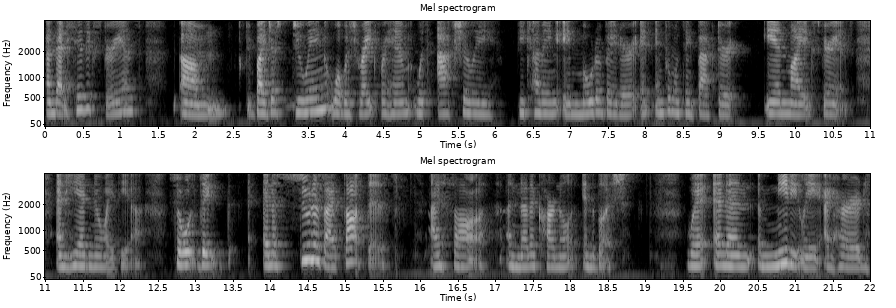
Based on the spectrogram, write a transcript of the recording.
And that his experience, um, by just doing what was right for him, was actually becoming a motivator and influencing factor in my experience. And he had no idea. So they, and as soon as I thought this, I saw another cardinal in the bush. And then immediately I heard,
